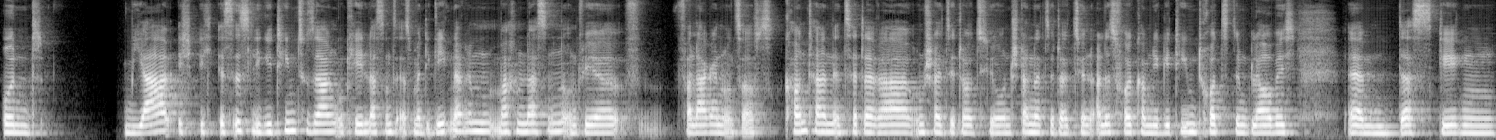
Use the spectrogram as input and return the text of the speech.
und ja, ich, ich, es ist legitim zu sagen, okay, lass uns erstmal die Gegnerin machen lassen und wir verlagern uns aufs Kontern etc., Umschaltsituation, Standardsituation, alles vollkommen legitim. Trotzdem glaube ich, ähm, dass gegen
